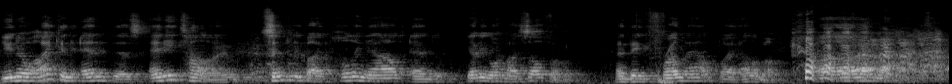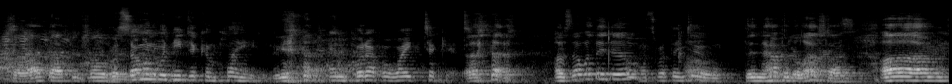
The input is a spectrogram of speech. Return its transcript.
You know, I can end this anytime simply by pulling out and getting on my cell phone and being thrown out by Alamo. Um, so I've got control here. Well, someone would need to complain Yeah. and put up a white ticket. oh, is that what they do? That's what they do. Oh, didn't happen the last time. Um,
